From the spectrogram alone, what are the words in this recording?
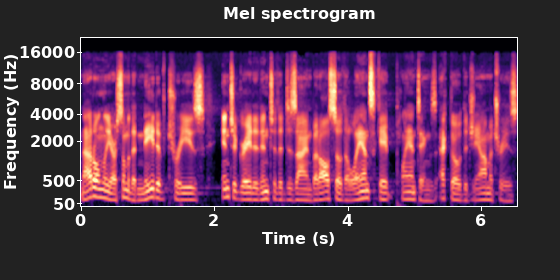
not only are some of the native trees integrated into the design, but also the landscape plantings echo the geometries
